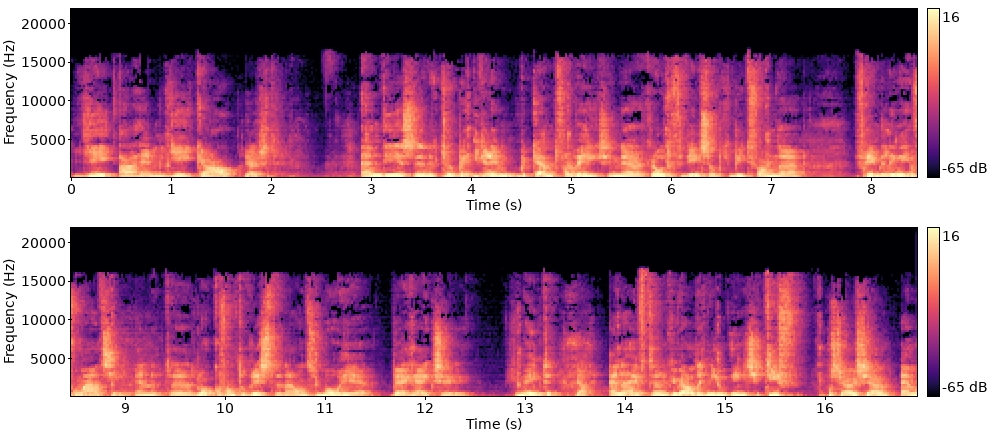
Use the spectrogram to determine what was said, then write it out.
J-A-M-J Kaal. Juist. En die is eh, natuurlijk bij iedereen bekend vanwege zijn eh, grote verdiensten op het gebied van eh, vreemdelingeninformatie en het eh, lokken van toeristen naar onze mooie Bergijkse gemeente. Ja. En hij heeft een geweldig nieuw initiatief. Dat is juist, ja. En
